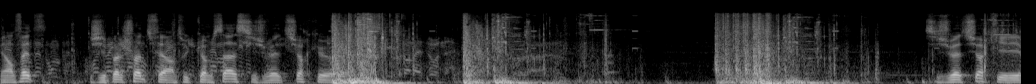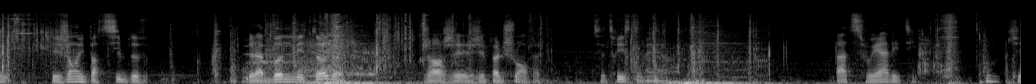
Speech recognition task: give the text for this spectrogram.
Mais en fait, j'ai pas le choix de faire un truc comme ça si je veux être sûr que... Si je veux être sûr que les, les gens ils participent de, de la bonne méthode, genre j'ai pas le choix en fait. C'est triste mais... euh, That's reality. Ok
